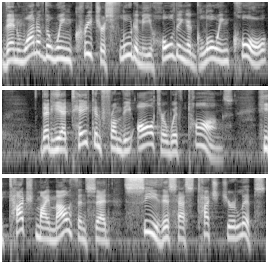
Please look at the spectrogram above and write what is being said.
Then one of the winged creatures flew to me, holding a glowing coal that he had taken from the altar with tongs. He touched my mouth and said, See, this has touched your lips.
